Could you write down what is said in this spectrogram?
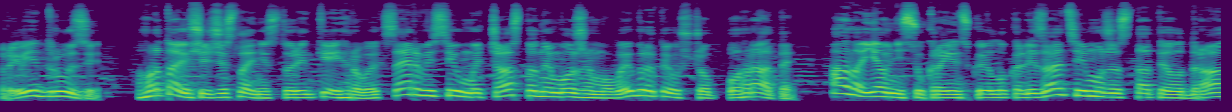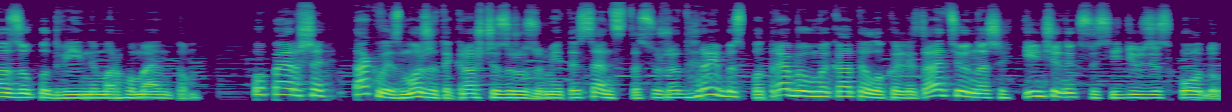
Привіт, друзі! Гортаючи численні сторінки ігрових сервісів, ми часто не можемо вибрати, у що пограти, а наявність української локалізації може стати одразу подвійним аргументом. По-перше, так ви зможете краще зрозуміти сенс та сюжет гри без потреби вмикати локалізацію наших кінчених сусідів зі сходу,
